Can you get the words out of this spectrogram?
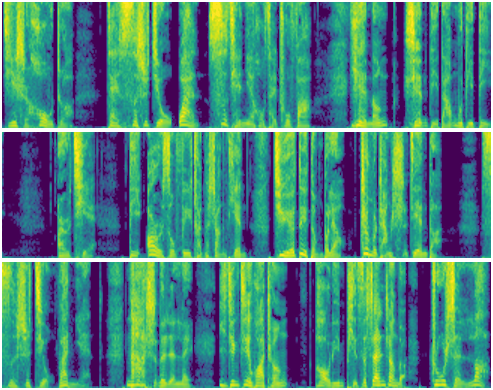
即使后者在四十九万四千年后才出发，也能先抵达目的地，而且第二艘飞船的上天，绝对等不了这么长时间的，四十九万年。那时的人类已经进化成奥林匹斯山上的诸神了。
